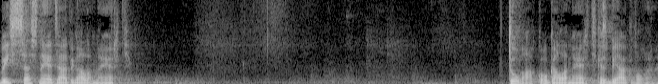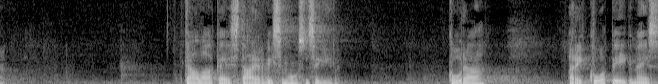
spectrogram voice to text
viss sasniedzāt gala mērķi. Tuvāko gala mērķi, kas bija aglona. Tālākais tā ir visa mūsu dzīve, kurā arī kopīgi mēs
